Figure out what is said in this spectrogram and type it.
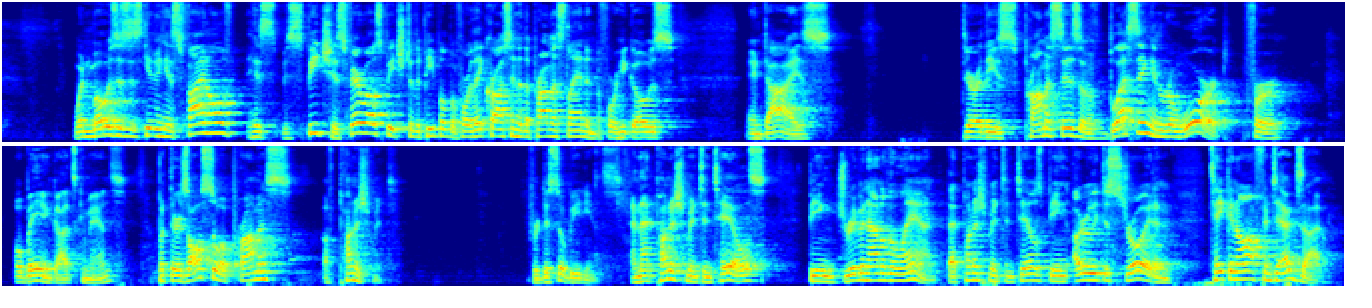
when Moses is giving his final his, his, speech, his farewell speech to the people before they cross into the promised land and before he goes and dies, there are these promises of blessing and reward for obeying God's commands, but there's also a promise of punishment for disobedience. And that punishment entails being driven out of the land. That punishment entails being utterly destroyed and taken off into exile.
